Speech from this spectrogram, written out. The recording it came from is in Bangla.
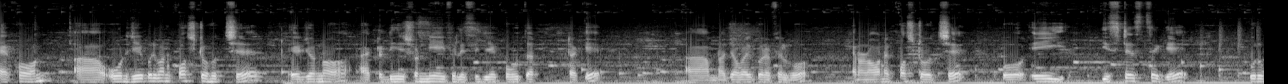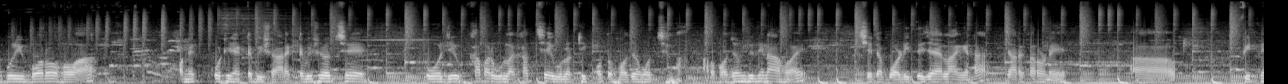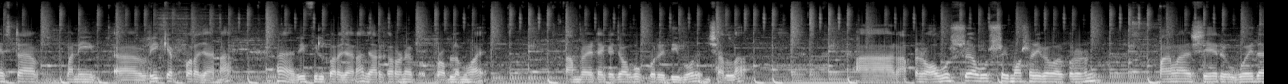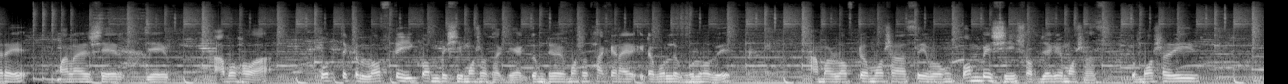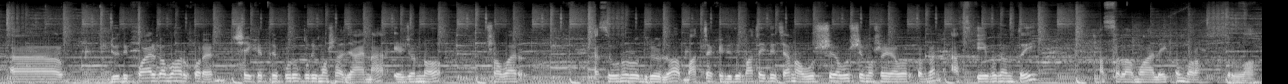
এখন ওর যে পরিমাণ কষ্ট হচ্ছে, এর জন্য একটা ডিসিশন নিয়েই ফেলেছি যে কবুতরটাকে আমরা জবাই করে ফেলব। কেননা অনেক কষ্ট হচ্ছে। ও এই স্টেজ থেকে পুরোপুরি বড় হওয়া অনেক কঠিন একটা বিষয়। আরেকটা বিষয় হচ্ছে, ও যে খাবারগুলো খাচ্ছে, এগুলো ঠিক মতো হজম হচ্ছে না। আর হজম যদি না হয়, সেটা বডিতে যায় লাগে না, যার কারণে ফিটনেসটা মানে রিক্যাপ করা যায় না। হ্যাঁ রিফিল করা যায় না, যার কারণে প্রবলেম হয়। আমরা এটাকে জব করে দিব ইনশাল্লাহ আর আপনারা অবশ্যই অবশ্যই মশারি ব্যবহার করুন। বাংলাদেশের ওয়েদারে বাংলাদেশের যে আবহাওয়া প্রত্যেকটা লফটেই কম বেশি মশা থাকে। একদম যে মশা থাকে না, এটা বললে ভুল হবে। আমার লফটেও মশা আছে এবং কম বেশি সব জায়গায় মশা আছে। তো মশারির যদি কয়েল ব্যবহার করেন সেই ক্ষেত্রে পুরোপুরি মশা যায় না। এর জন্য সবার কাছে অনুরোধ রইল বাচ্চাকে যদি বাঁচাইতে চান, অবশ্যই অবশ্যই মশারি ব্যবহার করবেন। আজকে এই পর্যন্তই। আসসালামু আলাইকুম রহমতুল্লাহ।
